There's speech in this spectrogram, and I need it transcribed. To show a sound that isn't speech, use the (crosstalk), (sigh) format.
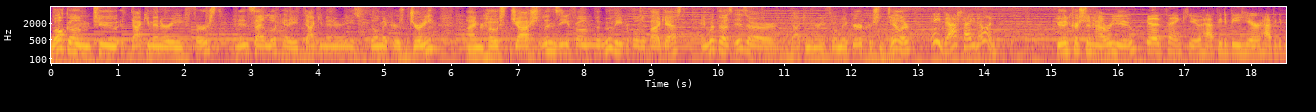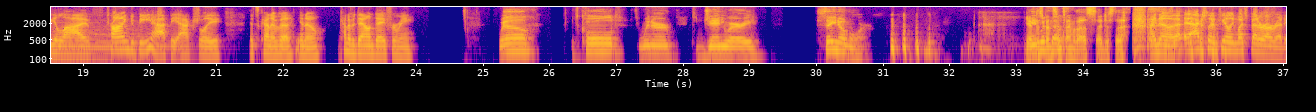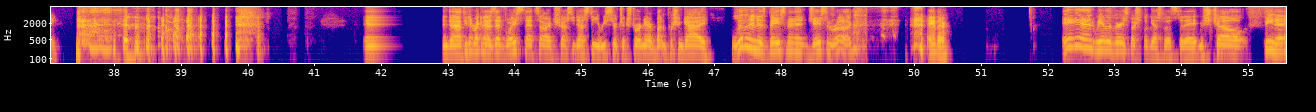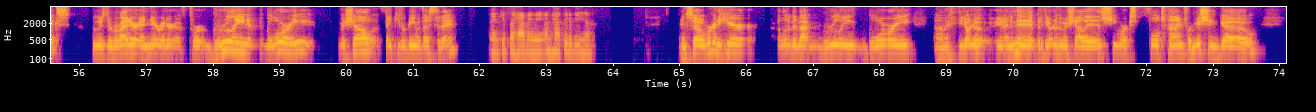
Welcome to Documentary First, an inside look at a documentary's filmmaker's journey. I'm your host, Josh Lindsay from the Movie Proposal Podcast, and with us is our documentary filmmaker, Christian Taylor. Hey, Josh, how you doing? Good, Christian. How are you? Good, thank you. Happy to be here. Happy to be alive. Trying to be happy. Actually, it's kind of a you know kind of a down day for me. Well, it's cold. It's winter. It's January. Say no more. You have And to spend some us- time with us. I just uh I know. (laughs) that- Actually, I'm feeling much better already. (laughs) And, and uh, if you didn't recognize that voice, that's our trusty dusty research extraordinaire button pushing guy living in his basement, Jason Rugg. (laughs) hey there. And we have a very special guest with us today, Michelle Phoenix, who is the writer and narrator for Grueling Glory. Michelle, thank you for being with us today. Thank you for having me. I'm happy to be here. And so we're going to hear a little bit about Grueling Glory. Um, if you don't know, you know, in a minute, but if you don't know who Michelle is, she works full time for Mission Go,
